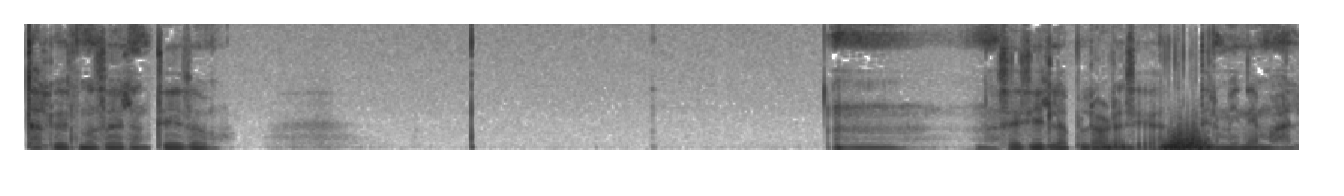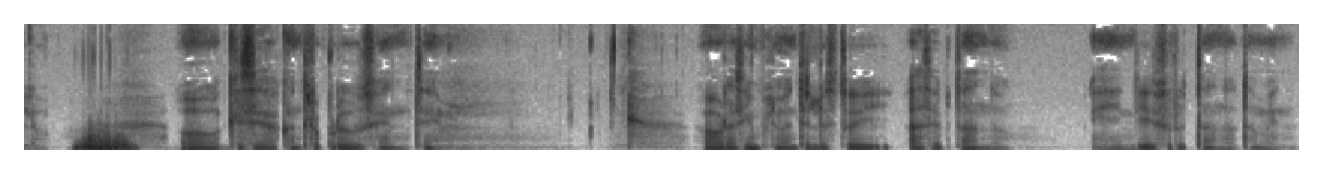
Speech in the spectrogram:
tal vez más adelante eso mm, no sé si la palabra sea termine malo o que sea contraproducente. Ahora simplemente lo estoy aceptando y disfrutando también.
